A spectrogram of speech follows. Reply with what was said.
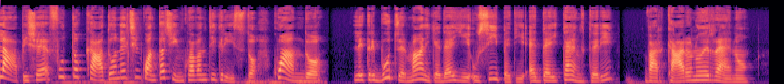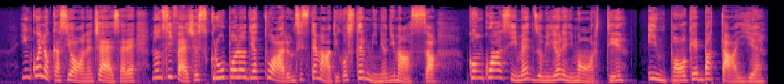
L'apice fu toccato nel 55 a.C., quando le tribù germaniche degli Usipeti e dei Tencteri varcarono il Reno. In quell'occasione Cesare non si fece scrupolo di attuare un sistematico sterminio di massa, con quasi mezzo milione di morti, in poche battaglie.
